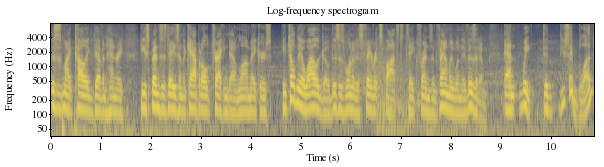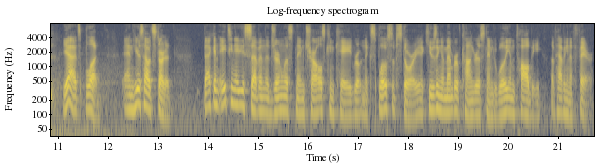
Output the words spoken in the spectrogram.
This is my colleague Devin Henry. He spends his days in the Capitol tracking down lawmakers. He told me a while ago this is one of his favorite spots to take friends and family when they visit him. And wait, did you say blood? Yeah, it's blood. And here's how it started. Back in 1887, a journalist named Charles Kincaid wrote an explosive story accusing a member of Congress named William Taulbee of having an affair.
